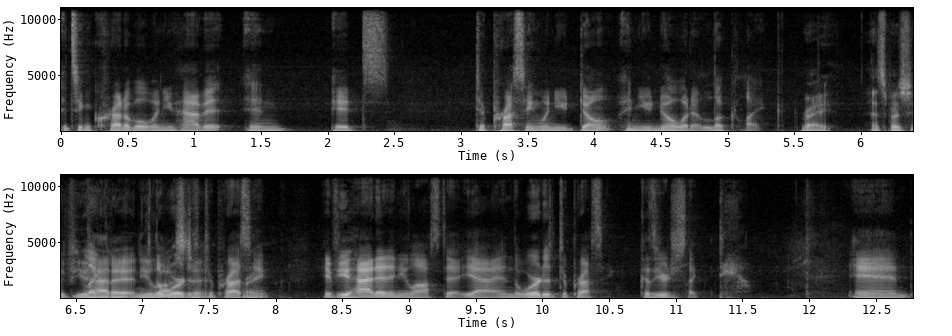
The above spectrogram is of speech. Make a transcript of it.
it's incredible when you have it and it's depressing when you don't and you know what it looked like. Right. Especially if you Like, had it and you lost it. the word it. is depressing. right? If you had it and you lost it, yeah, and the word is depressing because you're just like, damn. And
